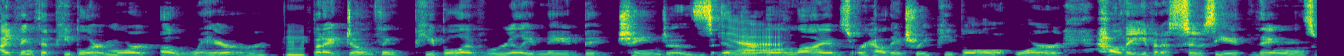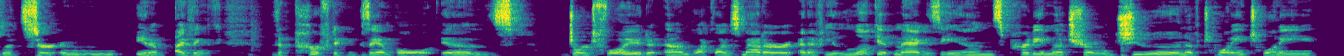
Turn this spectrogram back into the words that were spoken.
I think that people are more aware, mm. but I don't think people have really made big changes in yeah. their own lives or how they treat people or how they even associate things with certain, you know, I think the perfect example is George Floyd and Black Lives Matter. And if you look at magazines pretty much from June of 2020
